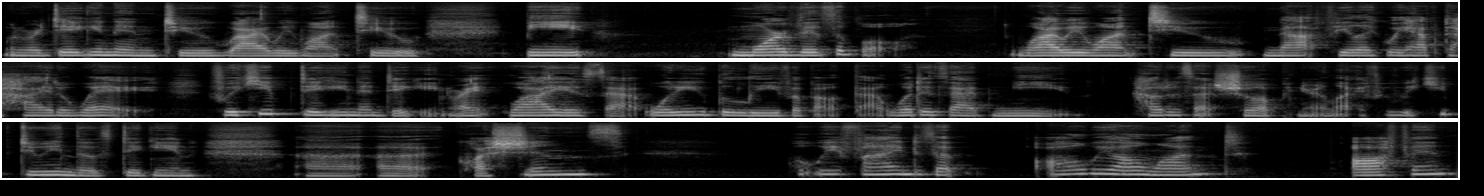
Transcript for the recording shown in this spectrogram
when we're digging into why we want to be more visible, why we want to not feel like we have to hide away. If we keep digging and digging, right? Why is that? What do you believe about that? What does that mean? How does that show up in your life? If we keep doing those digging uh, uh, questions, what we find is that all we all want often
